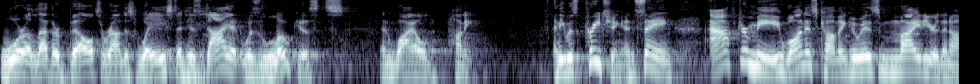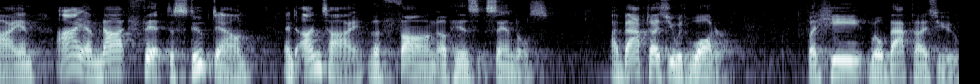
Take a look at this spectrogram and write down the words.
wore a leather belt around his waist, and his diet was locusts and wild honey. And he was preaching and saying, After me, one is coming who is mightier than I, and I am not fit to stoop down and untie the thong of his sandals. I baptize you with water, but he will baptize you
